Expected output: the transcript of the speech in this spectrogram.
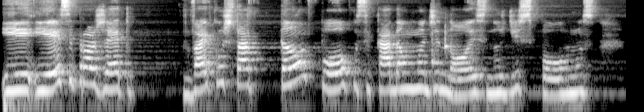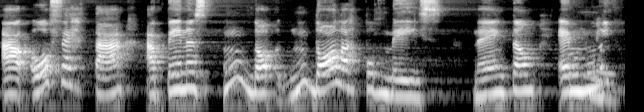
E, e esse projeto vai custar tão pouco se cada uma de nós nos dispormos a ofertar apenas um, dó, um dólar por mês, né? Então, é muito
